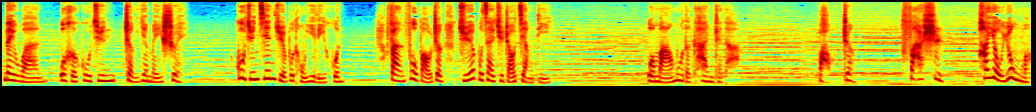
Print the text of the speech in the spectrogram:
那晚我和顾军整夜没睡，顾军坚决不同意离婚，反复保证绝不再去找蒋迪。我麻木的看着他，保证，发誓。还有用吗？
